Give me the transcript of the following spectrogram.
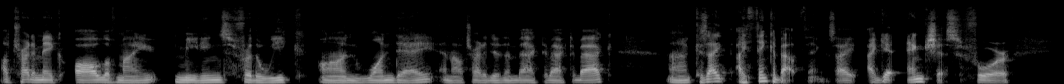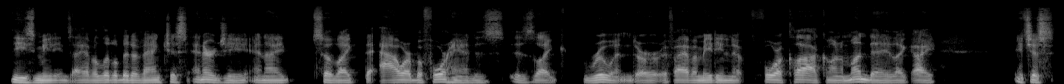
I'll try to make all of my meetings for the week on one day, and I'll try to do them back to back to back because uh, I I think about things. I I get anxious for these meetings. I have a little bit of anxious energy, and I so like the hour beforehand is is like ruined. Or if I have a meeting at four o'clock on a Monday, like I it's just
